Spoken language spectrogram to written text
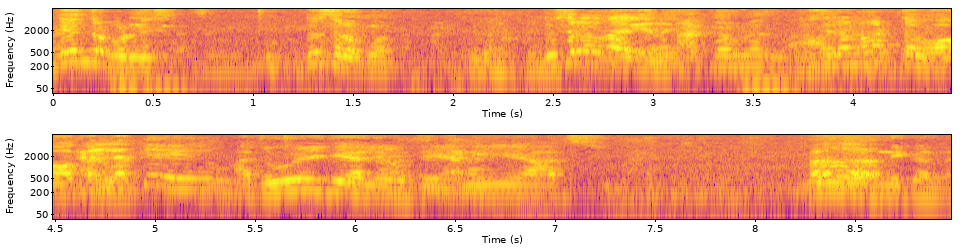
देवेंद्र फडणवीस. दुसरं कोण? दुसऱ्याला काय घेणं दुसऱ्याला वाटतं व्हावा कल्याण. आज ओळखी आले होते आणि आज. विरोधात निकाला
